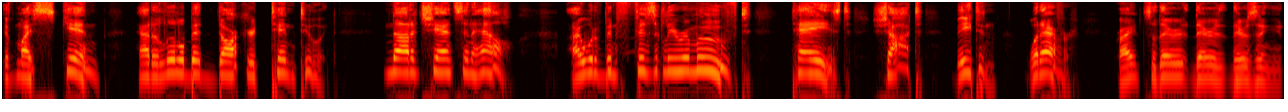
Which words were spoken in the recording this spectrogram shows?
if my skin had a little bit darker tint to it. Not a chance in hell. I would have been physically removed, tased, shot, beaten, whatever. Right. So there, there, there's an,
